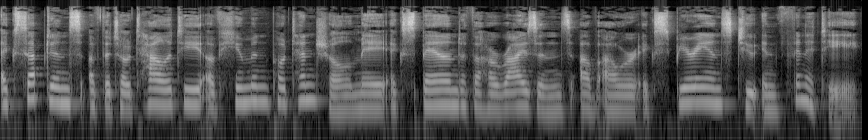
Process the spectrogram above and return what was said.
Acceptance of the totality of human potential may expand the horizons of our experience to infinity,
